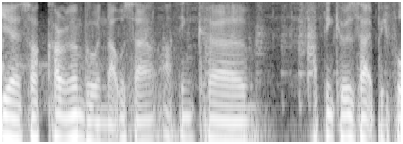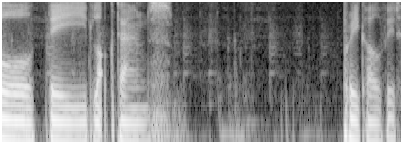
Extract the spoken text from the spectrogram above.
Yes, I can't remember when that was out. I think um, I think it was out before the lockdowns, pre-COVID.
